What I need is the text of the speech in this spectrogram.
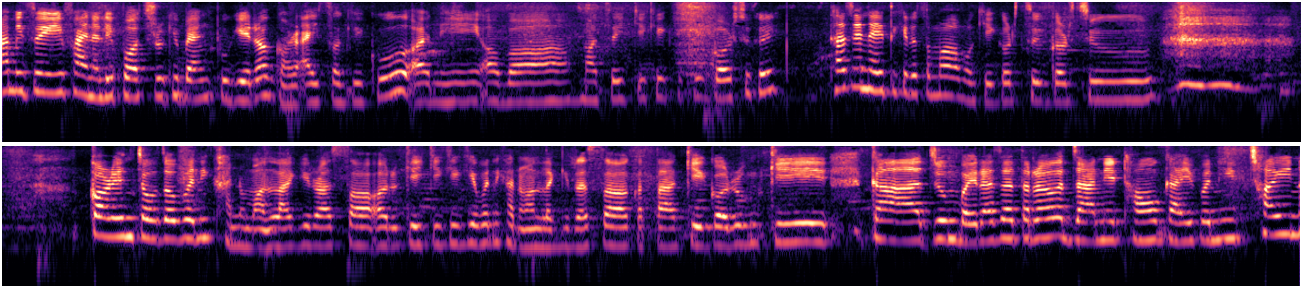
हामी चाहिँ फाइनली पचरुकी ब्याङ्क पुगेर घर आइसकेको। अनि अब म चाहिँ के के के के गर्छु खै? थाहा छैन यतिखेरसम्म अब के गर्छु गर्छु। करेन्ट चाउचाउ पनि खानु मन लागिरहेछ अरू के के के के पनि खानु मन लागिरहेछ कता के गरौँ के कहाँ जाउँ भइरहेछ तर जाने ठाउँ काहीँ पनि छैन।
